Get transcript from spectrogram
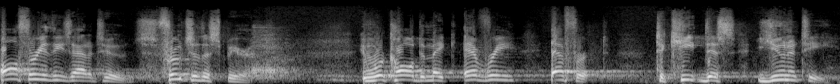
All three of these attitudes, fruits of the Spirit. And we're called to make every effort to keep this unity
